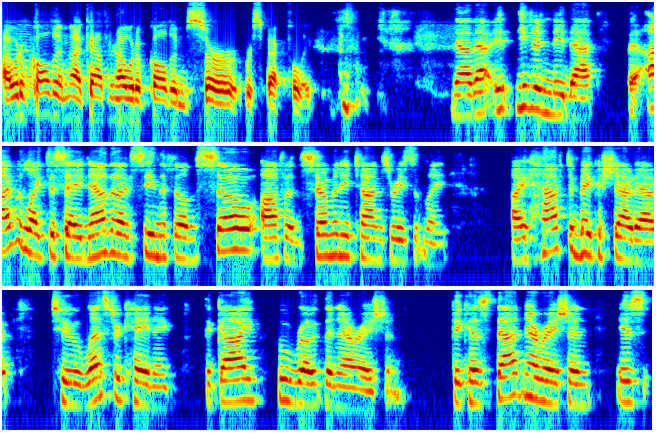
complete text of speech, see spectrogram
I would have called him, uh, Catherine, I would have called him sir respectfully. No, that he he didn't need that. But I would like to say, now that I've seen the film so often, so many times recently, I have to make a shout out to Lester Koenig, the guy who wrote the narration, because that narration is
